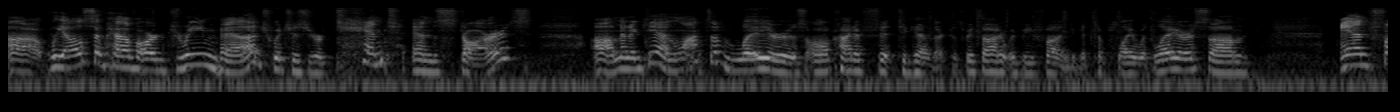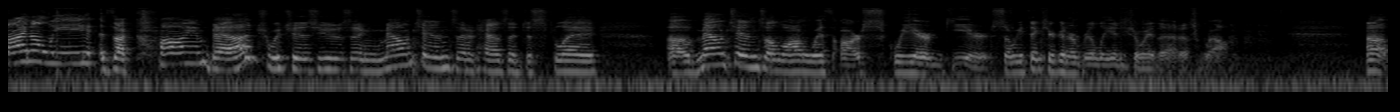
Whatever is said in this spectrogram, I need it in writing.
Uh, we also have our Dream badge, which is your tent and stars. Um, and again, lots of layers all kind of fit together because we thought it would be fun to get to play with layers. Um, and finally, the Climb badge, which is using mountains, and it has a display of mountains along with our square gears. So we think you're going to really enjoy that as well. Uh,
